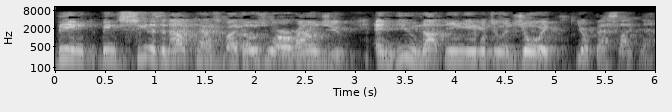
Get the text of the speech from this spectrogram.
being, being seen as an outcast by those who are around you, and you not being able to enjoy your best life now.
